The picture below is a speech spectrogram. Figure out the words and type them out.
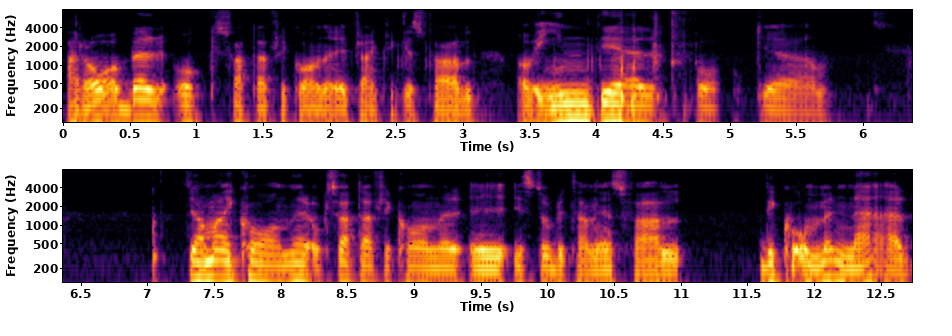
araber och svarta afrikaner i Frankrikes fall, av indier och eh, jamaikaner och svarta afrikaner i, i Storbritanniens fall, det kommer när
